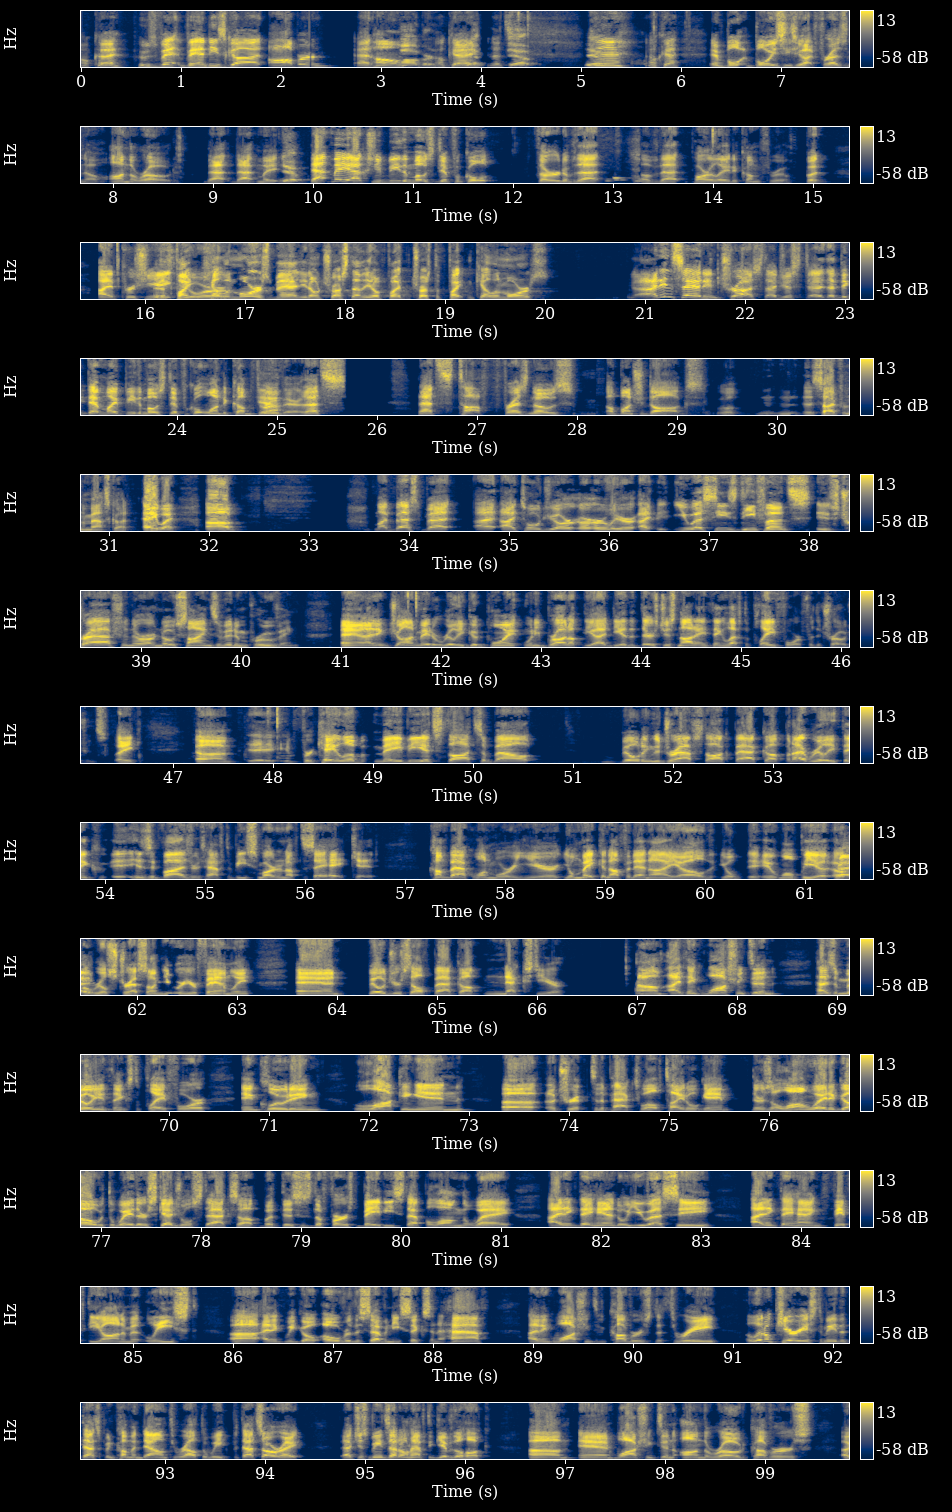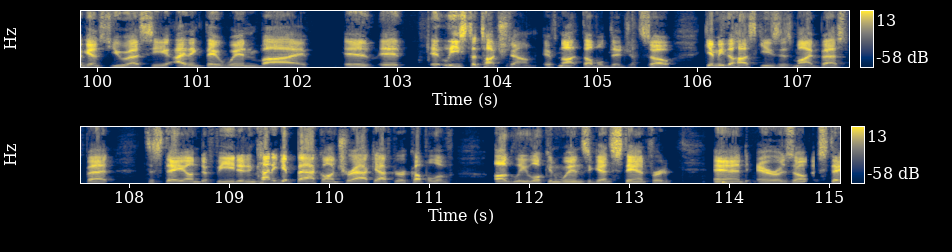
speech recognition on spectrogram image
Okay. Who's Van- Vandy's got Auburn at home? Auburn. Okay. Yep. That's yep. yep. Eh, okay. And Bo- Boise's got Fresno on the road. That that may yep. that may actually be the most difficult third of that of that parlay to come through. But I appreciate fight your Kellen Moore's, man. You don't trust them. You don't fight trust the fighting Kellen Moore's. I didn't say I didn't trust. I just I think that might be the most difficult one to come through yeah. there. That's that's tough. Fresno's a bunch of dogs. Well, aside from the mascot. Anyway, uh, my best bet. I, I told you earlier. I, USC's defense is trash, and there are no signs of it improving. And I think John made a really good point when he brought up the idea that there's just not anything left to play for for the Trojans. Like um, it, for Caleb, maybe it's thoughts about building the draft stock back up, but I really think his advisors have to be smart enough to say, "Hey, kid, come back one more year. You'll make enough at NIL that you'll it won't be a, right. a, a real stress on you or your family, and build yourself back up next year. Um, I think Washington has a million things to play for, including locking in uh, a trip to the Pac-12 title game. There's a long way to go with the way their schedule stacks up, but this is the first baby step along the way. I think they handle USC. I think they hang 50 on them at least. Uh, I think we go over the 76 and a half. I think Washington covers the three. A little curious to me that that's been coming down throughout the week, but that's all right. That just means I don't have to give the hook. Um, and Washington on the road covers against USC. I think they win by it, it at least a touchdown, if not double digits. So give me the Huskies as my best bet to stay undefeated and kind of get back on track after a couple of ugly looking wins against Stanford and Arizona State.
